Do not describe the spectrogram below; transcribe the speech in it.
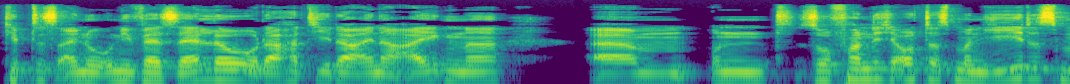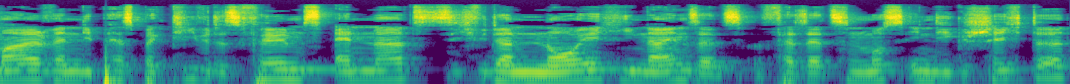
gibt es eine universelle oder hat jeder eine eigene? Ähm, und so fand ich auch, dass man jedes Mal, wenn die Perspektive des Films ändert, sich wieder neu hineinversetzen muss in die Geschichte.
